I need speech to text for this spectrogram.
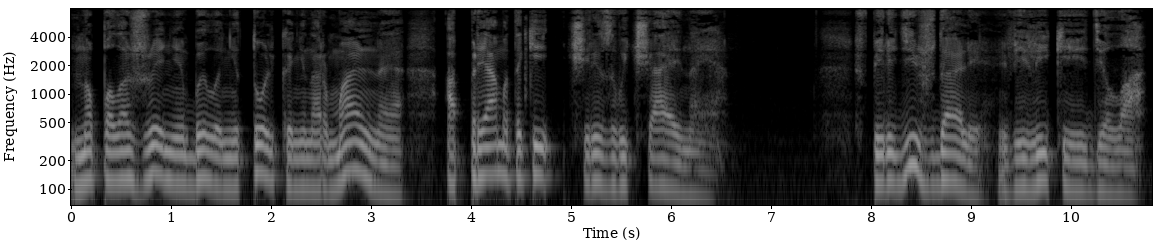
Но положение было не только ненормальное, а прямо-таки чрезвычайное. Впереди ждали великие дела —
